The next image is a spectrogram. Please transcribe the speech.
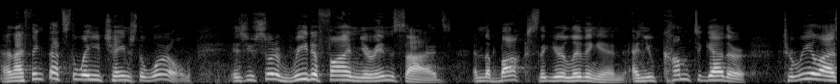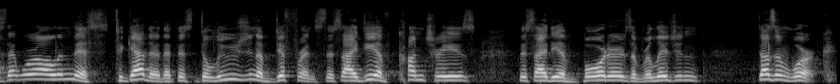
And I think that's the way you change the world is you sort of redefine your insides and the box that you're living in and you come together to realize that we're all in this together that this delusion of difference this idea of countries this idea of borders of religion doesn't work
